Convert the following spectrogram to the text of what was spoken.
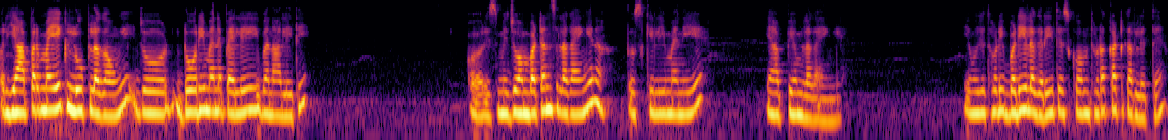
और यहाँ पर मैं एक लूप लगाऊँगी जो डोरी मैंने पहले ही बना ली थी। और इसमें जो हम बटन्स लगाएँगे ना तो उसके लिए मैंने ये, यहाँ पे हम लगाएँगे। ये मुझे थोड़ी बड़ी लग रही तो इसको हम थोड़ा कट कर लेते हैं।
